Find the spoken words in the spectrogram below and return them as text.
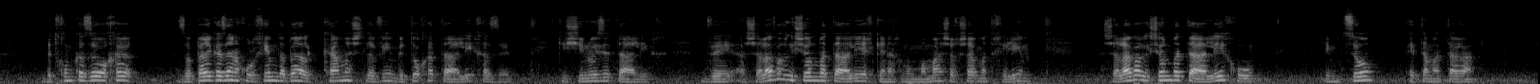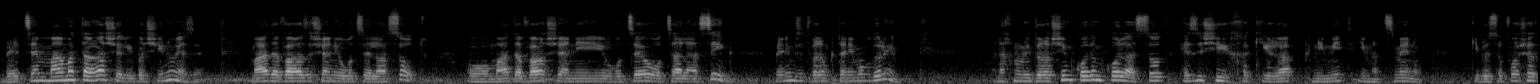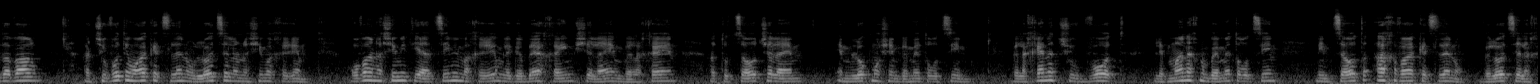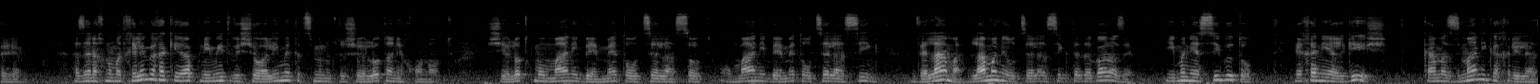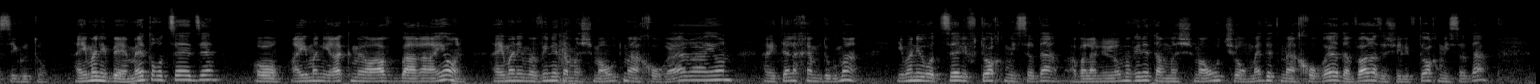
בתחום כזה או אחר? אז בפרק הזה אנחנו הולכים לדבר על כמה שלבים בתוך התהליך הזה, כי שינוי זה תהליך. והשלב הראשון בתהליך, כי אנחנו ממש עכשיו מתחילים, השלב הראשון בתהליך הוא למצוא את המטרה. בעצם מה המטרה שלי בשינוי הזה? מה הדבר הזה שאני רוצה לעשות? או מה הדבר שאני רוצה או רוצה להשיג? בין אם זה דברים קטנים או גדולים. אנחנו נדרשים קודם כל לעשות איזושהי חקירה פנימית עם עצמנו. כי בסופו של דבר, התשובות הן רק אצלנו, לא אצל אנשים אחרים. רוב האנשים מתייעצים עם אחרים לגבי החיים שלהם, ולכן התוצאות שלהם הם לא כמו שהם באמת רוצים. ולכן התשובות למה אנחנו באמת רוצים נמצאות אך ורק אצלנו, ולא אצל אחרים. אז אנחנו מתחילים בחקירה פנימית ושואלים את עצמנו את השאלות הנכונות. שאלות כמו מה אני באמת רוצה לעשות, או מה אני באמת רוצה להשיג, ולמה, למה אני רוצה להשיג את הדבר הזה. אם אני אשיג אותו, איך אני ארגיש, כמה זמן ייקח לי להשיג אותו. האם אני באמת רוצה את זה, או האם אני רק מאוהב ברעיון? האם אני מבין את המשמעות מאחורי הרעיון? אני אתן לכם דוגמה. אם אני רוצה לפתוח מסעדה, אבל אני לא מבין את המשמעות שעומדת מאחורי הדבר הזה של לפתוח מסעדה,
